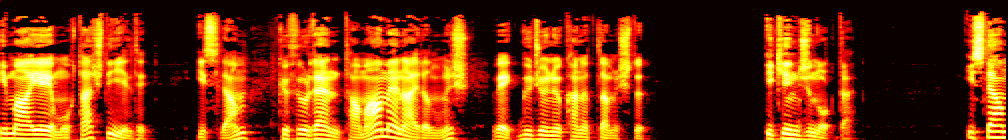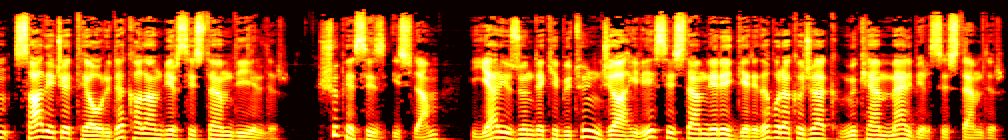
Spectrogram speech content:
himayeye muhtaç değildi. İslam, küfürden tamamen ayrılmış ve gücünü kanıtlamıştı. İkinci nokta. İslam sadece teoride kalan bir sistem değildir. Şüphesiz İslam, yeryüzündeki bütün cahili sistemleri geride bırakacak mükemmel bir sistemdir.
